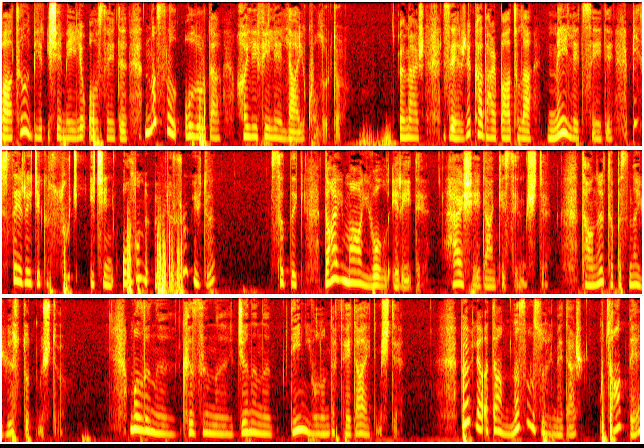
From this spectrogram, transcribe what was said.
batıl bir işe meyli olsaydı nasıl olur da halifeliğe layık olurdu? Ömer zerre kadar batıla meyletseydi bir zerrecik suç için oğlunu öldürür müydü? Sıddık daima yol eriydi. Her şeyden kesilmişti. Tanrı tapısına yüz tutmuştu. Malını, kızını, canını din yolunda feda etmişti. Böyle adam nasıl zulmeder? Utan be.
